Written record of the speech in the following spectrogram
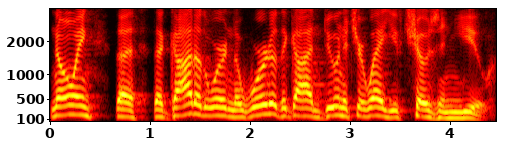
knowing the, the God of the word and the word of the God and doing it your way, you've chosen you.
